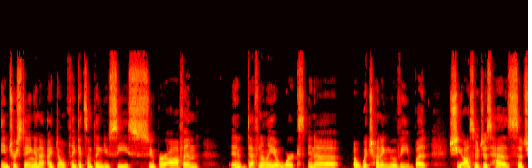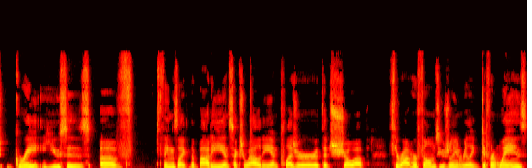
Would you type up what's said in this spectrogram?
interesting. And I, I don't think it's something you see super often. And definitely it works in a, a witch hunting movie, but she also just has such great uses of things like the body and sexuality and pleasure that show up throughout her films, usually in really different ways.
